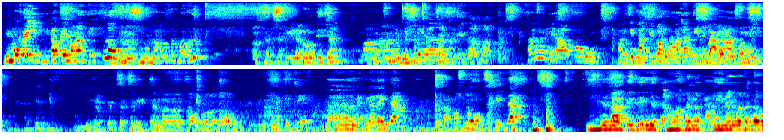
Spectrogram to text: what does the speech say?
Di mo pa, di ka pa yung mga itlog. Alas mo na ako na bakit? Agsasakila ba hindi dyan? Ah, sige. agsasakila ba? Ay, apo. Ang kita si malala ti bangas. Hindi ka nagsasakit ka na sa tao. Nanakit eh. Na, naglalay da. Tapos noong sakit da. Inilapit din niya, tawagan na kainang na ka daw.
